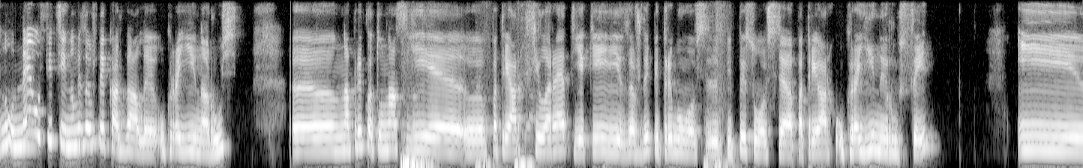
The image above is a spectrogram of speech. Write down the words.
ну неофіційно ми завжди казали Україна, Русь. Е, наприклад, у нас є е, патріарх Філарет, який завжди підтримувався, підписувався патріарх України Руси. І е,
